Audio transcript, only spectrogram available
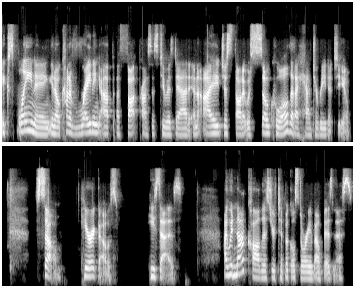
explaining, you know, kind of writing up a thought process to his dad. And I just thought it was so cool that I had to read it to you. So here it goes. He says, I would not call this your typical story about business.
